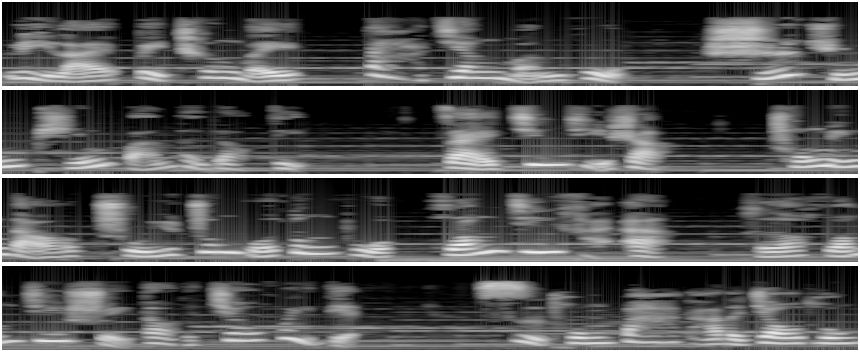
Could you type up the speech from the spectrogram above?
历来被称为大江门户、石群频繁的要地；在经济上，崇明岛处于中国东部黄金海岸和黄金水道的交汇点，四通八达的交通。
